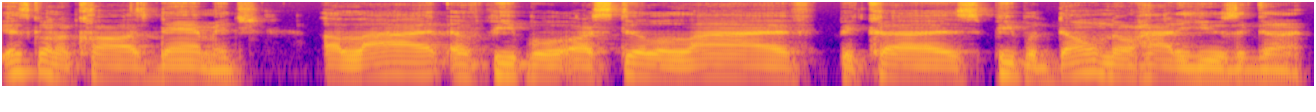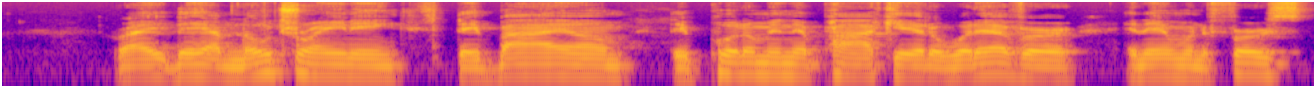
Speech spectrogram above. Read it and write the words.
it's gonna cause damage. A lot of people are still alive because people don't know how to use a gun, right? They have no training. They buy them, they put them in their pocket or whatever, and then when the first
